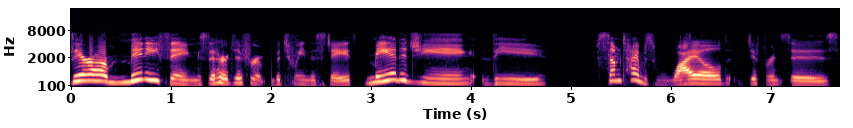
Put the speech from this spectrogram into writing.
There are many things that are different between the states. Managing the sometimes wild differences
